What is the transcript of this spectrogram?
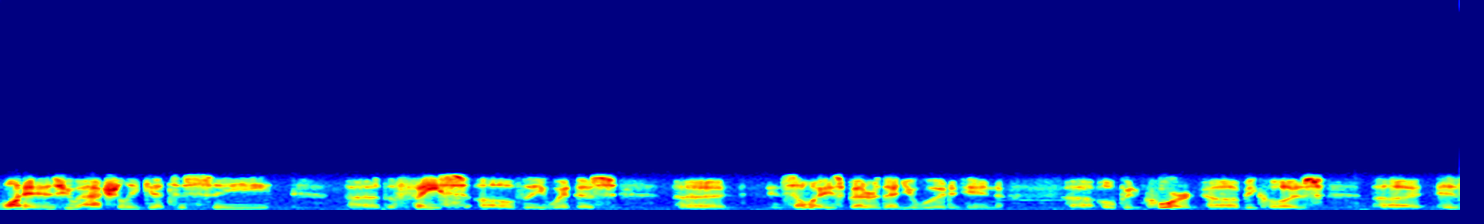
one is you actually get to see uh, the face of the witness uh, in some ways better than you would in uh, open court uh, because uh, his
